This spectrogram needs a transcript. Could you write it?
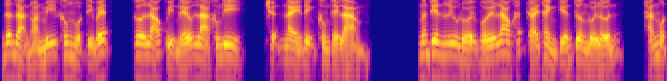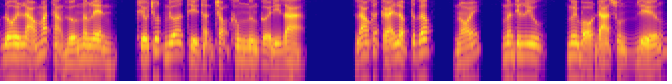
đơn giản hoàn mỹ không một tí vết, cơ lão quỷ nếu là không đi, chuyện này định không thể làm. Ngân thiên lưu đối với lao khất cái thành kiến tương đối lớn, hắn một đôi lão mắt thẳng hướng nâng lên, thiếu chút nữa thì thận trọng không ngưng cười đi ra lao khất cái lập tức gấp, nói, ngân thiên lưu, ngươi bỏ đá xuống giếng.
